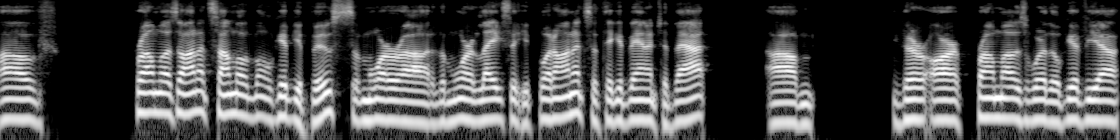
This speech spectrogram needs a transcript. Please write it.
of promos on it. Some of them will give you boosts. The more uh, the more legs that you put on it, so take advantage of that. Um, there are promos where they'll give you,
